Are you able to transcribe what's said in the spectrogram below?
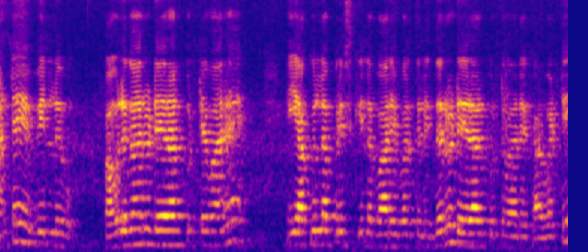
అంటే వీళ్ళు పౌలు గారు డేరాలు కుట్టేవారే ఈ అకుల్ల ప్రిస్కిల్ల భార్య భర్తలు ఇద్దరూ డేరాలు కుట్టేవారే కాబట్టి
